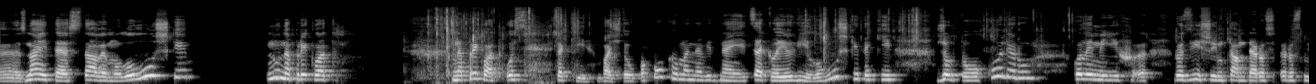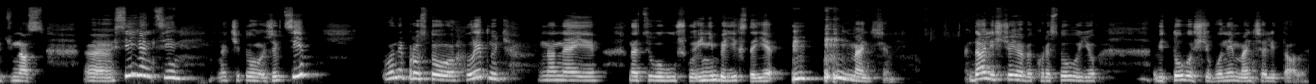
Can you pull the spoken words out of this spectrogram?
Е, Знаєте, ставимо ловушки. Ну, наприклад, наприклад, ось такі, бачите, упаковка в мене від неї. Це клейові ловушки такі жовтого кольору. Коли ми їх е, розвішуємо там, де ростуть у нас е, сіянці чи то живці, вони просто липнуть на неї, на цю ловушку, і ніби їх стає менше. Далі, що я використовую від того, щоб вони менше літали?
